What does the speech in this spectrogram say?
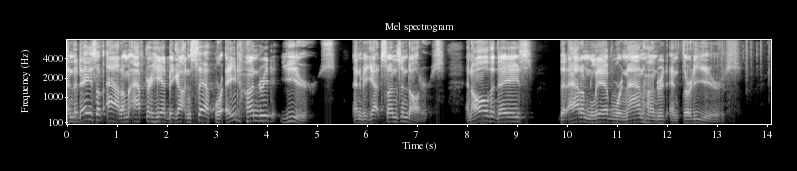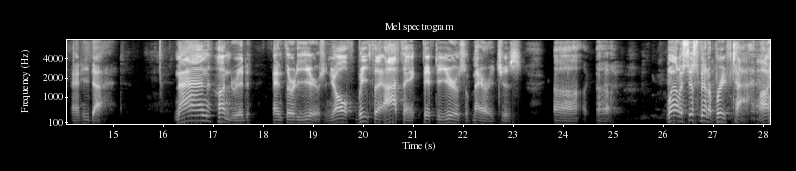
And the days of Adam after he had begotten Seth were 800 years, and he begat sons and daughters. And all the days that Adam lived were 930 years, and he died. 930 years. And y'all, we think, I think 50 years of marriage is uh, uh, well, it's just been a brief time.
